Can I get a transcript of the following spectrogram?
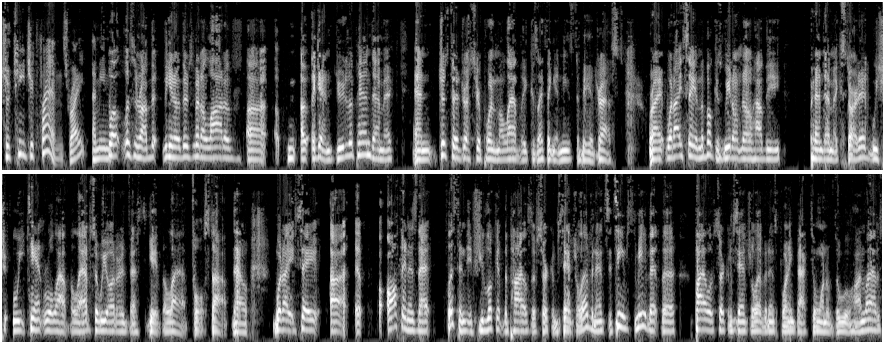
strategic friends, right? I mean, Well, listen, Rob. You know, there's been a lot of, uh, uh, again, due to the pandemic, and just to address your point on the lab leak, because I think it needs to be addressed. Right. What I say in the book is we don't know how the pandemic started. We sh- we can't rule out the lab, so we ought to investigate the lab. Full stop. Now, what I say uh, uh, often is that listen, if you look at the piles of circumstantial evidence, it seems to me that the pile of circumstantial evidence pointing back to one of the Wuhan labs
